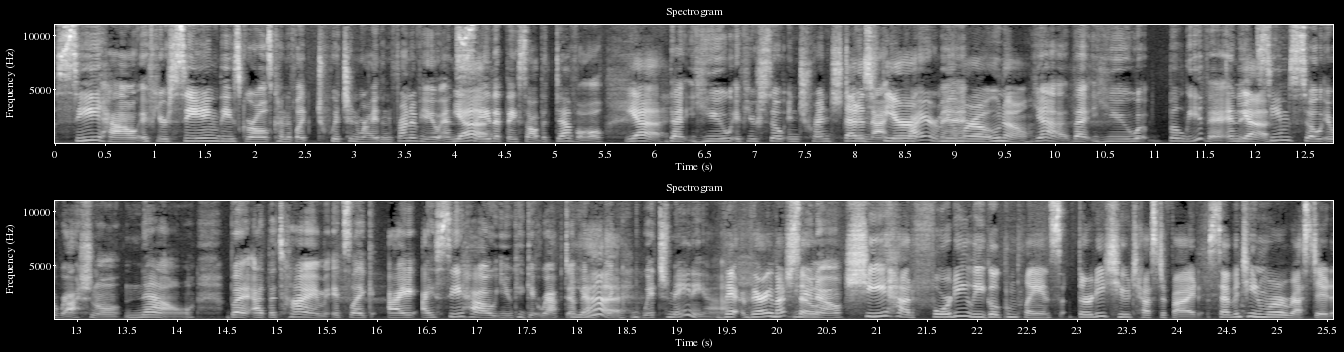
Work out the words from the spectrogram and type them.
see how if you're seeing these girls kind of like twitch and writhe in front of you and Yeah. say that they saw the devil, Yeah. that you if you're so entrenched that in is that fear environment numero uno. yeah, that you believe it. And Yeah. it seems so irrational now. But at the time, it's like I, I see how you could get wrapped up Yeah. in like witch mania. Ve- Very much so. You know. She had 40 legal complaints, 32 testified, 17 were arrested,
